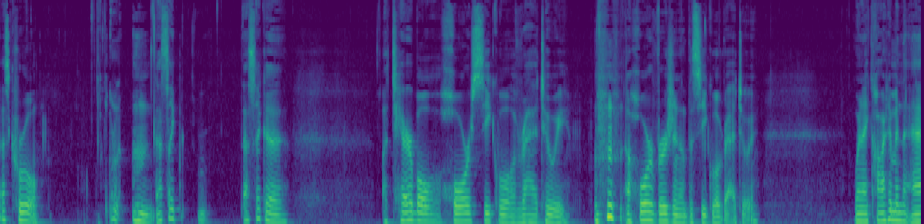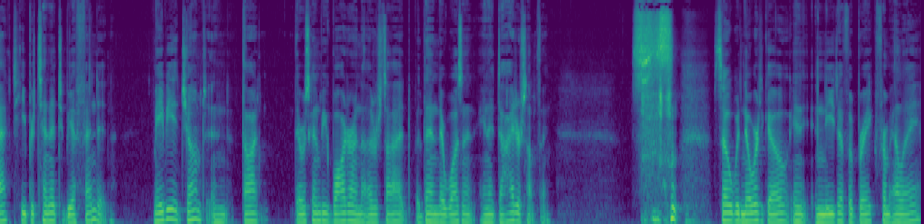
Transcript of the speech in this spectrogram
That's cruel. that's like that's like a a terrible horror sequel of Ratatouille. a horror version of the sequel of Ratatouille. When I caught him in the act, he pretended to be offended. Maybe it jumped and thought there was going to be water on the other side, but then there wasn't and it died or something. so, with nowhere to go, in, in need of a break from LA,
